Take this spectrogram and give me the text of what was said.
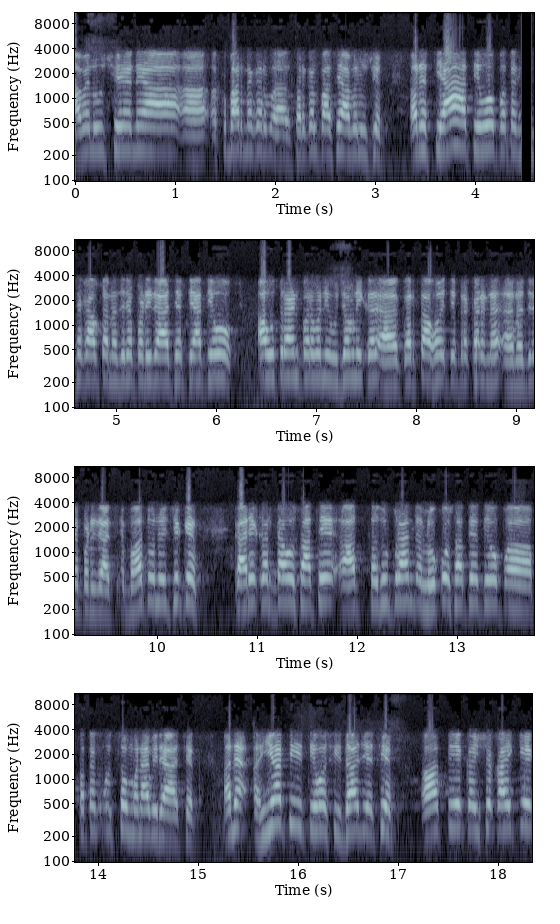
આવેલું છે અને આ અખબારનગર સર્કલ પાસે આવેલું છે. અને ત્યાં તેઓ પતંગ ચગાવતા નજરે પડી રહ્યા છે. ત્યાં તેઓ આ ઉત્તરાયણ પર્વની ઉજવણી કરતા હોય તે પ્રકારે નજરે પડી રહ્યા છે. મહત્વનું છે કે કાર્યકર્તાઓ સાથે આ તદુપરાંત લોકો સાથે તેઓ પતંગ ઉત્સવ મનાવી રહ્યા છે. અને અહીંયાથી તેઓ સીધા જે છે તે કહી શકાય કે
